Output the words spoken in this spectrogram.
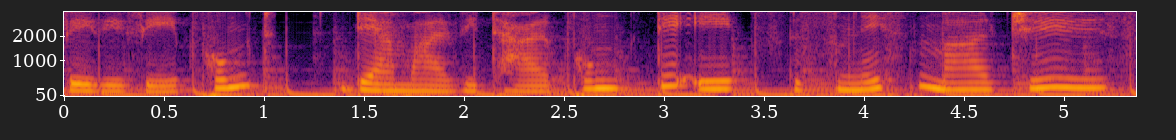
www.dermalvital.de. Bis zum nächsten Mal. Tschüss.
